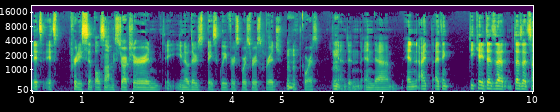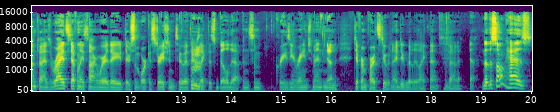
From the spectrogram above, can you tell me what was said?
it's it's pretty simple song structure, and you know there's basically verse chorus verse bridge Mm-hmm. chorus, and and and um, and I I think. DK does that does that sometimes. Riot's definitely a song where they there's some orchestration to it. There's like this build up and some crazy arrangement and. Yeah. different parts to it, and I do really like that about it. Yeah. Now the song has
